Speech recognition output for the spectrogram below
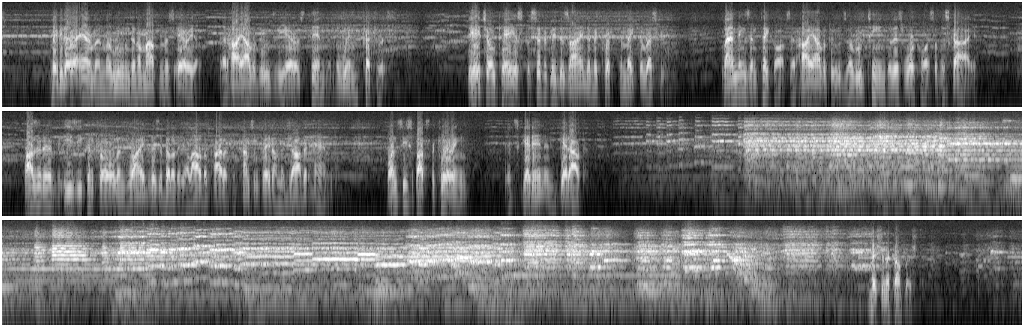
Maybe there are airmen marooned in a mountainous area. At high altitudes, the air is thin and the wind treacherous. The HOK is specifically designed and equipped to make the rescue. Landings and takeoffs at high altitudes are routine to this workhorse of the sky. Positive, easy control and wide visibility allow the pilot to concentrate on the job at hand. Once he spots the clearing, it's get in and get out. Mission accomplished.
